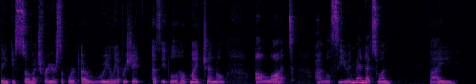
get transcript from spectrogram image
Thank you so much for your support. I really appreciate as it will help my channel a lot. I will see you in my next one. Bye.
